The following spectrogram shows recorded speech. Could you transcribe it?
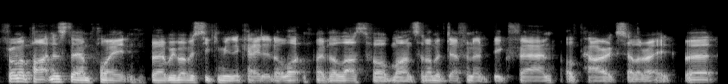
From a partner standpoint, but we've obviously communicated a lot over the last 12 months, and I'm a definite big fan of Power Accelerate. But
